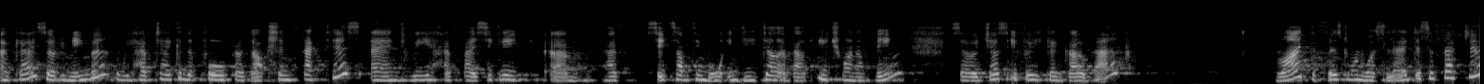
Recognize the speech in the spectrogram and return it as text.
Okay, so remember we have taken the four production factors and we have basically um, have said something more in detail about each one of them. So just if we can go back, right, the first one was land as a factor.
